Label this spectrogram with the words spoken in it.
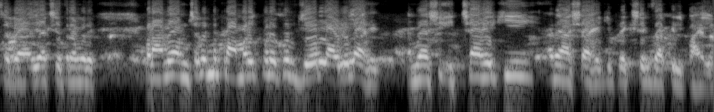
सगळ्या या क्षेत्रामध्ये. पण आम्ही आमच्याकडनं प्रामाणिकपणे खूप जोर लावलेला आहे. त्यामुळे अशी इच्छा आहे की आणि आशा आहे की प्रेक्षक जातील पाहायला.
